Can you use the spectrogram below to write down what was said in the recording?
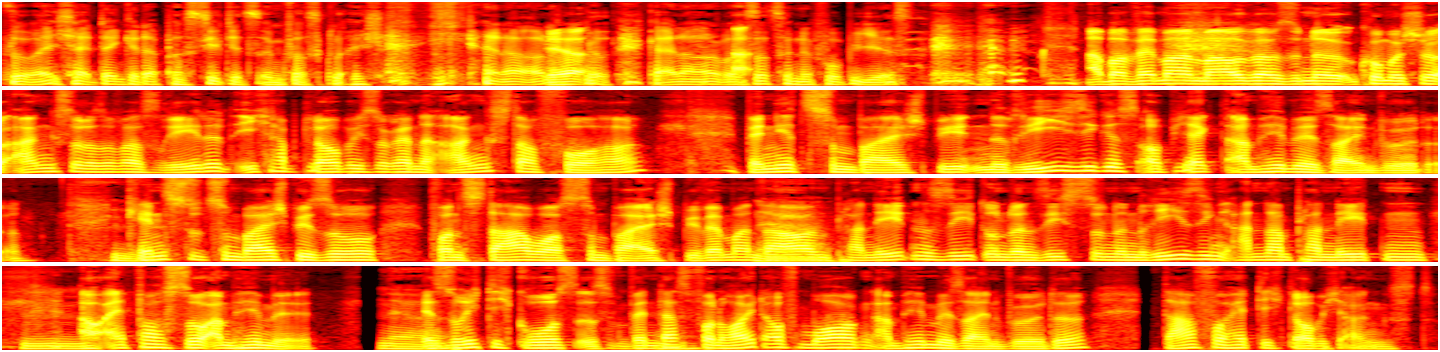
So, weil ich halt denke, da passiert jetzt irgendwas gleich. keine Ahnung, ja. keine Ahnung, was das für eine Phobie ist. Aber wenn man mal über so eine komische Angst oder sowas redet, ich habe, glaube ich, sogar eine Angst davor, wenn jetzt zum Beispiel ein riesiges Objekt am Himmel sein würde. Hm. Kennst du zum Beispiel so von Star Wars zum Beispiel, wenn man ja. da einen Planeten sieht und dann siehst du einen riesigen anderen Planeten hm. einfach so am Himmel. Ja. Der so richtig groß ist. Und wenn das hm. von heute auf morgen am Himmel sein würde, davor hätte ich, glaube ich, Angst.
